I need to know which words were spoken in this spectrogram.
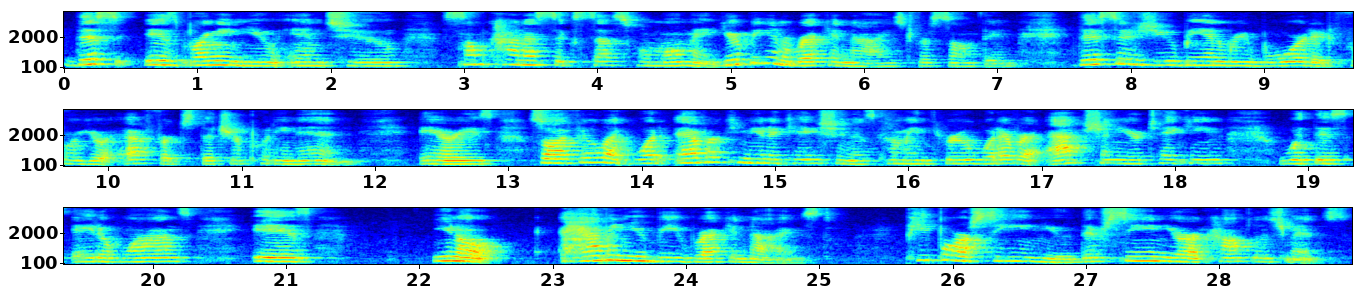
this is bringing you into some kind of successful moment. You're being recognized for something. This is you being rewarded for your efforts that you're putting in. Aries. So I feel like whatever communication is coming through, whatever action you're taking with this Eight of Wands is, you know, having you be recognized. People are seeing you. They're seeing your accomplishments.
